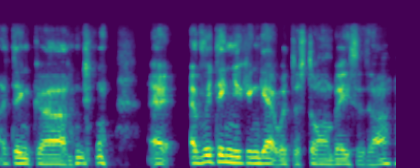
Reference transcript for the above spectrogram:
I think uh, everything you can get with the stolen bases, huh?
